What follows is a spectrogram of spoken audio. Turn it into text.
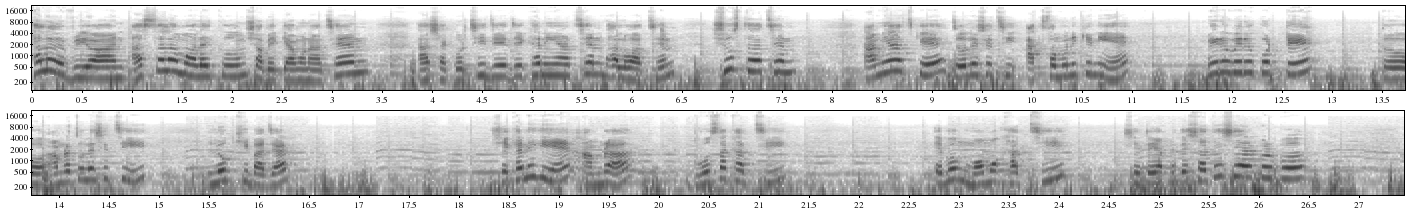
Hello everyone আসসালামু আলাইকুম সবাই কেমন আছেন? আশা করছি যে যেখানেই আছেন, ভালো আছেন, সুস্থ আছেন। আমি আজকে চলে এসেছি আকসামণিকে নিয়ে বেরো বেরো করতে। তো আমরা চলে এসেছি লক্ষ্মী বাজার। সেখানে গিয়ে আমরা ধোসা খাচ্ছি এবং মোমো খাচ্ছি। সেটাই আপনাদের সাথে শেয়ার করব।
